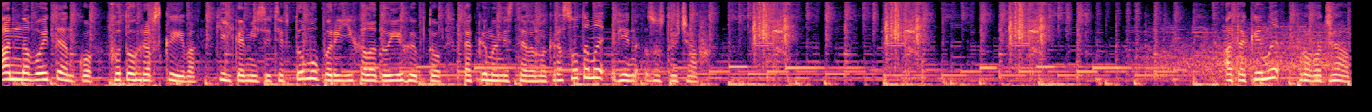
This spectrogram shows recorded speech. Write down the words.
Анна Войтенко, фотограф з Києва, кілька місяців тому переїхала до Єгипту. Такими місцевими красотами він зустрічав. А такими проводжав.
